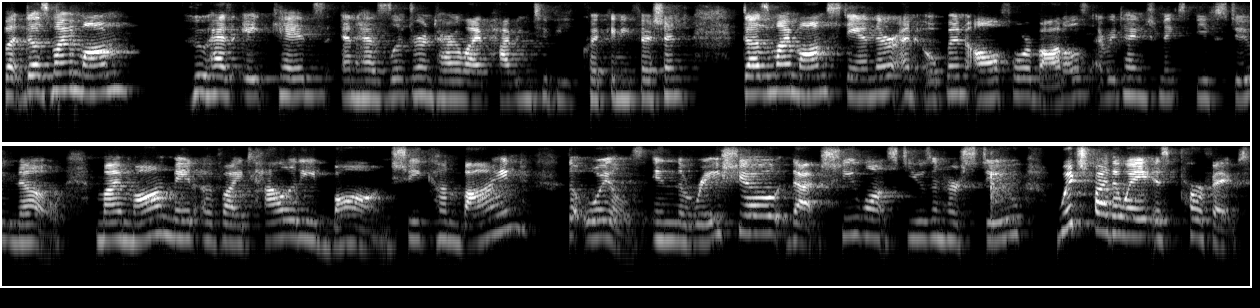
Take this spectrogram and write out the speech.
But does my mom who has eight kids and has lived her entire life having to be quick and efficient. Does my mom stand there and open all four bottles every time she makes beef stew? No. My mom made a vitality bomb. She combined the oils in the ratio that she wants to use in her stew, which, by the way, is perfect.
